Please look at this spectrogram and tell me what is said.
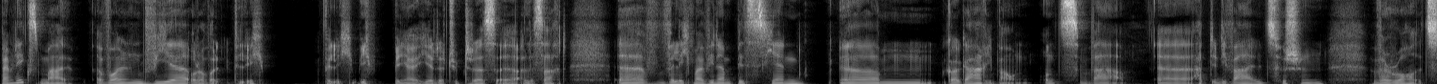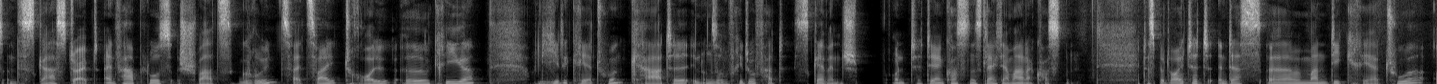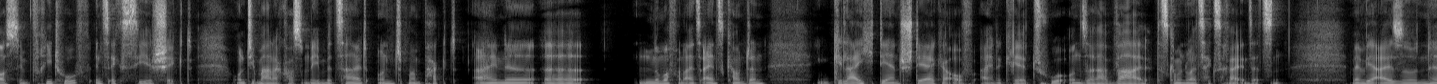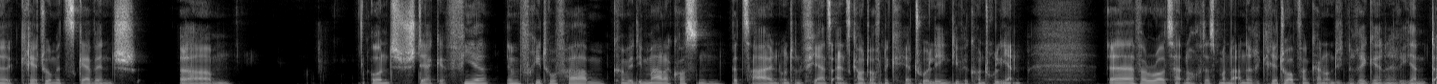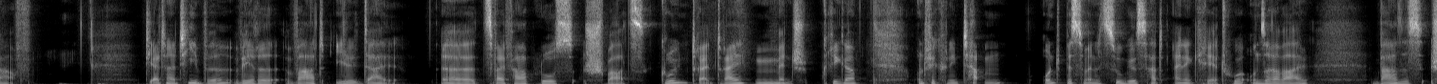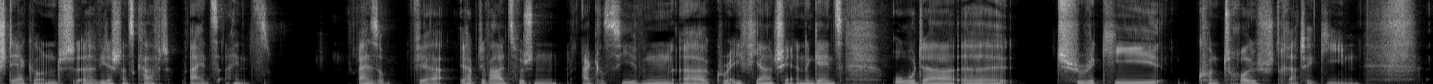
Beim nächsten Mal wollen wir, oder will ich, will ich, ich bin ja hier der Typ, der das äh, alles sagt, äh, will ich mal wieder ein bisschen ähm, Golgari bauen. Und zwar äh, habt ihr die Wahl zwischen Verolz und The Scarstriped. Ein farblos schwarz-grün, 2-2 Trollkrieger. Und jede Kreaturenkarte in unserem Friedhof hat Scavenge. Und deren Kosten ist gleich der Mana-Kosten. Das bedeutet, dass äh, man die Kreatur aus dem Friedhof ins Exil schickt und die Mana-Kosten eben bezahlt und man packt eine äh, Nummer von 1-1-Countern gleich deren Stärke auf eine Kreatur unserer Wahl. Das kann man nur als Hexerei einsetzen. Wenn wir also eine Kreatur mit Scavenge ähm, und Stärke 4 im Friedhof haben, können wir die Mana-Kosten bezahlen und einen 4-1-1-Counter auf eine Kreatur legen, die wir kontrollieren. Äh, Varolz hat noch, dass man eine andere Kreatur opfern kann und ihn regenerieren darf. Die Alternative wäre Ward Ildal. Äh, zwei farblos, schwarz, grün, 3-3, Mensch, Krieger. Und wir können ihn tappen und bis zum Ende des Zuges hat eine Kreatur unserer Wahl Basis, Stärke und äh, Widerstandskraft 1-1. Also, wir, ihr habt die Wahl zwischen aggressiven äh, Graveyard Shenanigans oder äh, tricky Kontrollstrategien.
